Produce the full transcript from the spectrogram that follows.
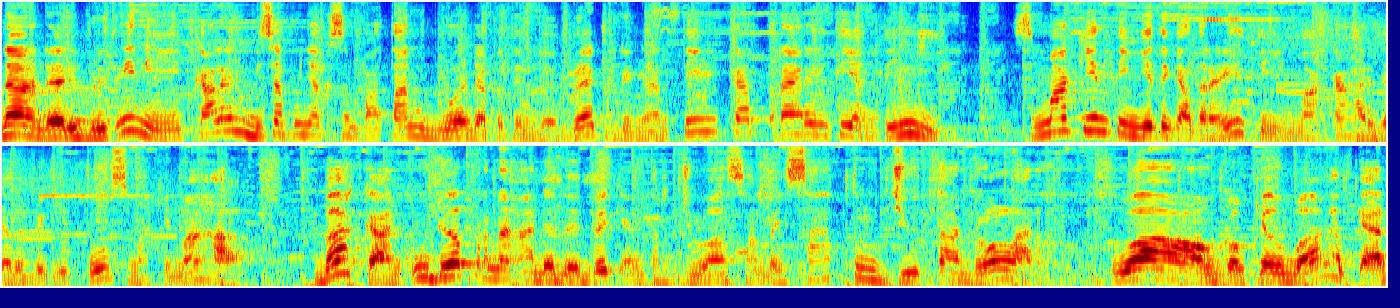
Nah, dari breed ini, kalian bisa punya kesempatan buat dapetin bebek dengan tingkat rarity yang tinggi. Semakin tinggi tingkat rarity, maka harga bebek itu semakin mahal. Bahkan, udah pernah ada bebek yang terjual sampai 1 juta dolar. Wow, gokil banget kan?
